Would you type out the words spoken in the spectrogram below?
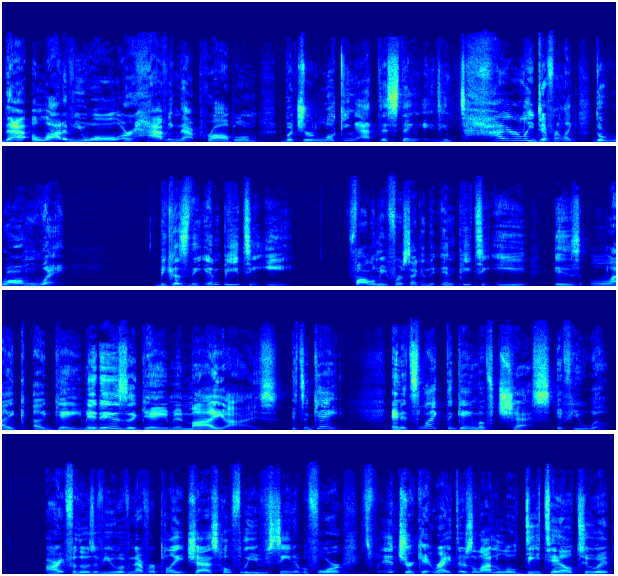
that a lot of you all are having that problem, but you're looking at this thing entirely different, like the wrong way. Because the NPTE follow me for a second. The NPTE is like a game. It is a game in my eyes. It's a game. And it's like the game of chess, if you will. All right, for those of you who have never played chess, hopefully you've seen it before. It's intricate, right? There's a lot of little detail to it.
